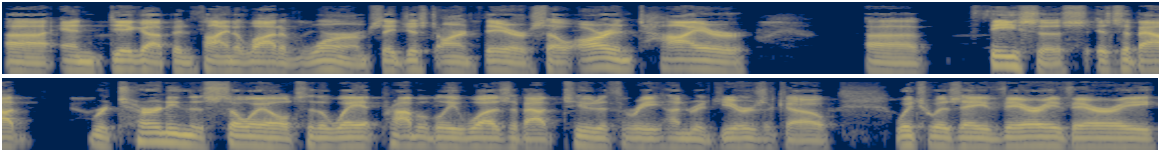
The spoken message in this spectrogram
uh, and dig up and find a lot of worms. They just aren't there. So our entire uh, thesis is about returning the soil to the way it probably was about two to three hundred years ago, which was a very, very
